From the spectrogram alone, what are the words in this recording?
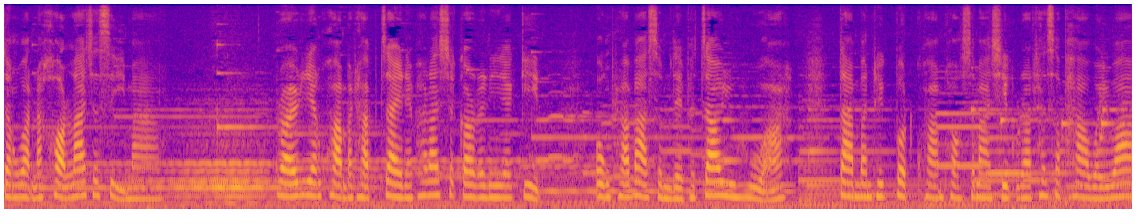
จังหวัดนครราชสีมา ร้อยเรียงความประทับใจในพระราชกรณียกิจ องค์พระบาทสมเด็จพระเจ้าอยู่หัว ตามบันทึกบทความของสมาชิกรัฐสภาไว้ว่า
